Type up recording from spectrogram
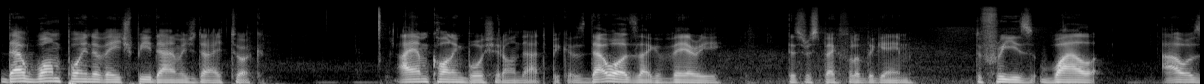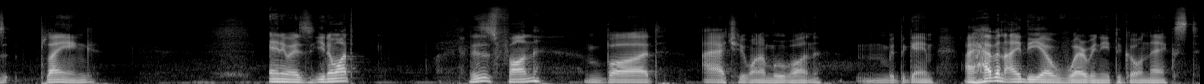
that one point of HP damage that I took, I am calling bullshit on that because that was like very disrespectful of the game to freeze while I was playing. Anyways, you know what? This is fun, but I actually want to move on Mm, with the game. I have an idea of where we need to go next.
